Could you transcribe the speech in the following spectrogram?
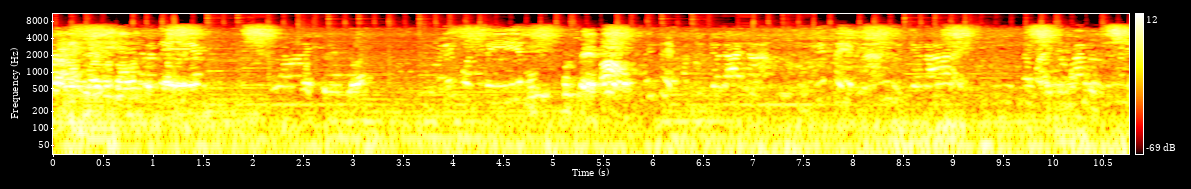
ได้ควรตีมึงมึงเสพเปล่าไม่เสพค่ะหนูเที่ยวได้นะ ไม่เสพนะหนูเที่ยวได้แต่หมายถึงว่าหนูไม่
